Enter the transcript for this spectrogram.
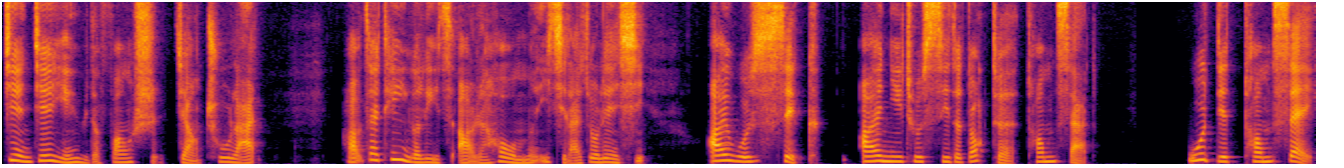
间接引语的方式讲出来。好，再听一个例子啊，然后我们一起来做练习。I was sick. I need to see the doctor, Tom said. What did Tom say?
